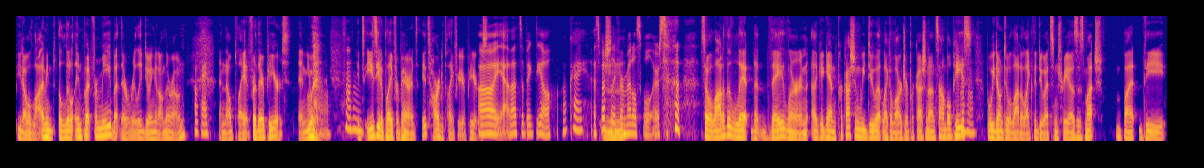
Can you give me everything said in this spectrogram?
you know, a lot, I mean, a little input from me, but they're really doing it on their own Okay. and they'll play it for their peers. And you, Wow. it's easy to play for parents. It's hard to play for your peers. oh yeah, that's a big deal. Okay, especially for Mhm. middle schoolers. So a lot of the lit that they learn, like again, percussion, we do it like a larger percussion ensemble piece, Mhm. but we don't do a lot of like the duets and trios as much. But the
